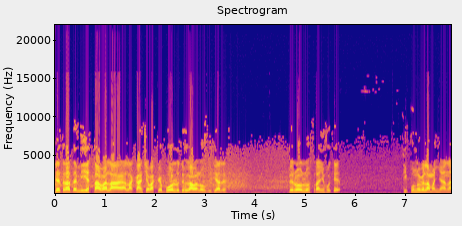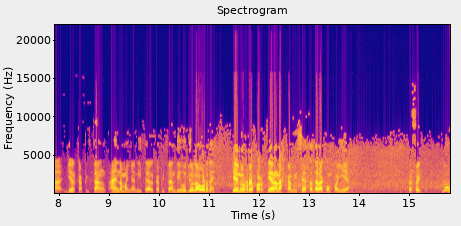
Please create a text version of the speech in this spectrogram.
Detrás de mí estaba la, la cancha de basquetbol donde jugaban los oficiales. Pero lo extraño fue que tipo 9 de la mañana y el capitán, ah, en la mañanita el capitán dijo, dio la orden que nos repartieran las camisetas de la compañía. Perfecto. No,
